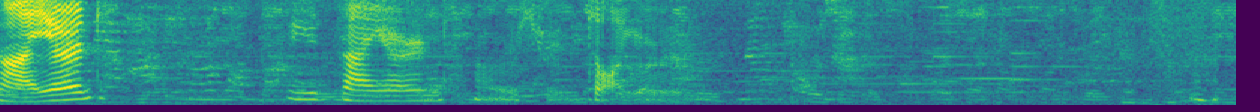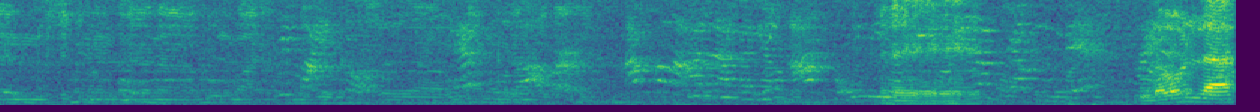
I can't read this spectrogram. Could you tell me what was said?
Tired? Are you tired? I'm so tired. Hey, Lola.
